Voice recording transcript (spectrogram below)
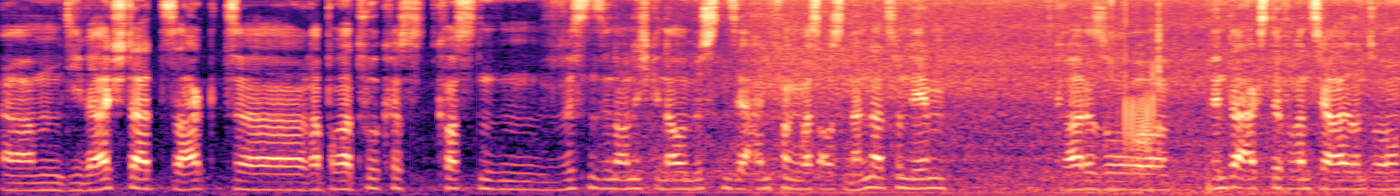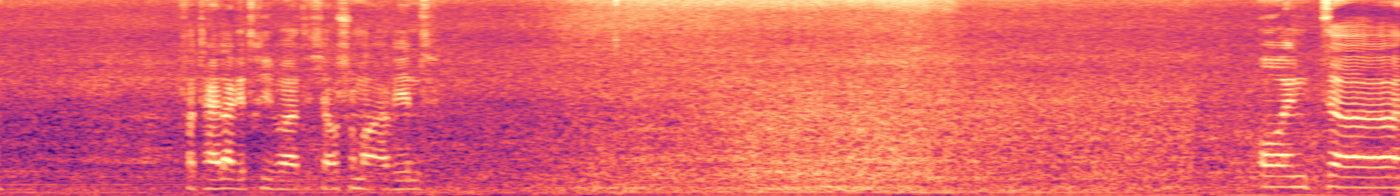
Ähm, die Werkstatt sagt, äh, Reparaturkosten wissen sie noch nicht genau, müssten sie anfangen, was auseinanderzunehmen. Gerade so Hinterachsdifferential und so. Verteilergetriebe hatte ich auch schon mal erwähnt. Und äh,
